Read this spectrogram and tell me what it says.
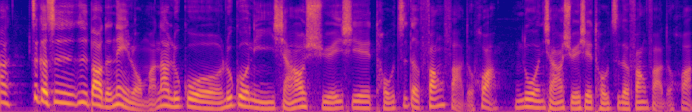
那这个是日报的内容嘛？那如果如果你想要学一些投资的方法的话，如果你想要学一些投资的方法的话，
